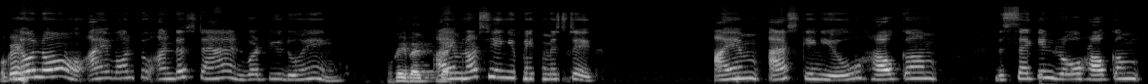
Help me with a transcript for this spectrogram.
Okay. No, no. I want to understand what you're doing. Okay, but, I am not saying you make a mistake. I am asking you how come the second row, how come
